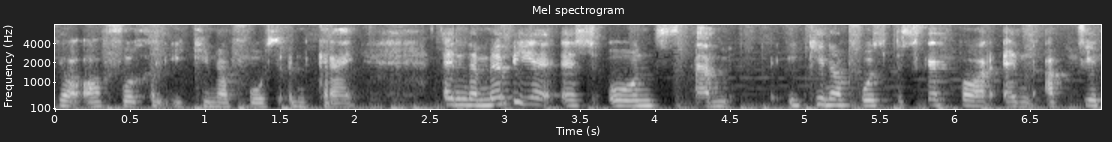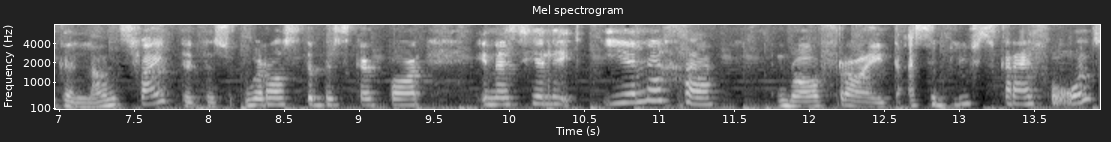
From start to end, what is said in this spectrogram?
jou afvogel Echinophoros inkry. In Namibië is ons um Echinophoros beskikbaar in apteke landwyd. Dit is oralste beskikbaar en as jy enige navraag het, asseblief skryf vir ons.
